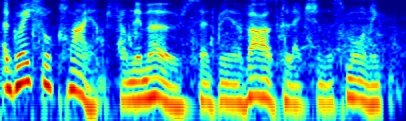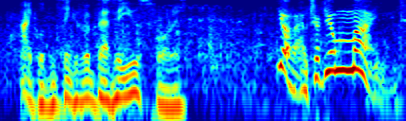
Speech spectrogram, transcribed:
A grateful client from Limoges sent me a vase collection this morning. I couldn't think of a better use for it. You're out of your mind.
